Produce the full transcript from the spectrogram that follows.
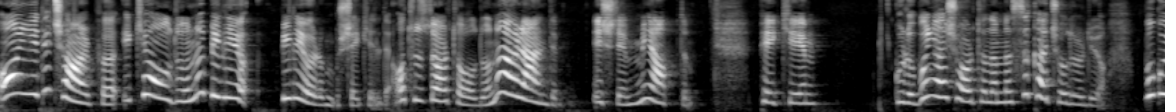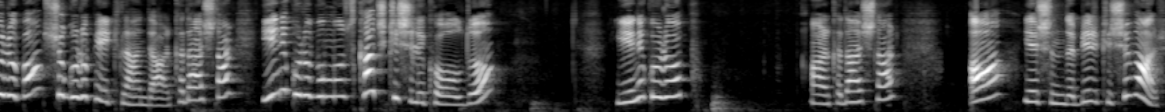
17 çarpı 2 olduğunu biliyor, biliyorum bu şekilde. 34 olduğunu öğrendim. İşlemimi yaptım. Peki grubun yaş ortalaması kaç olur diyor. Bu gruba şu grup eklendi arkadaşlar. Yeni grubumuz kaç kişilik oldu? Yeni grup arkadaşlar A yaşında bir kişi var.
